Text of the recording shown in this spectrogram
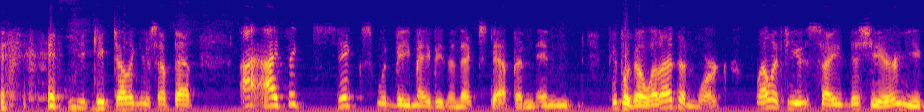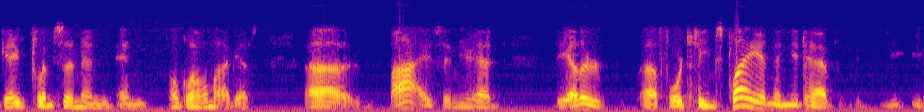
you keep telling yourself that. I, I think six would be maybe the next step. And and people go, well, that doesn't work. Well, if you say this year you gave Clemson and, and Oklahoma, I guess, uh, buys, and you had the other uh, four teams play, and then you'd have. You,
